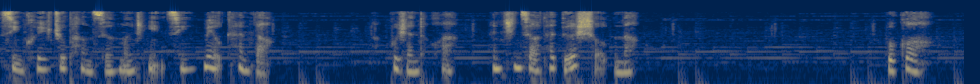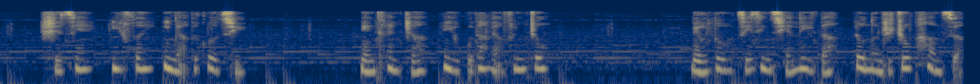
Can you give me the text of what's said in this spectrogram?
幸亏朱胖子蒙着眼睛没有看到，不然的话还真叫他得手了呢。不过，时间一分一秒的过去，眼看着还有不到两分钟，刘露竭尽全力的逗弄着朱胖子。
